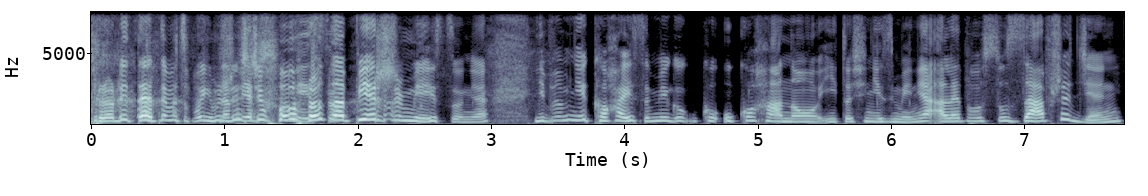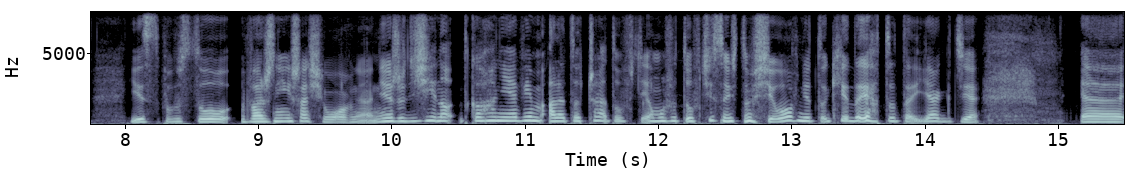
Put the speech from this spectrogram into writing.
priorytetem w twoim Na życiu, po prostu na pierwszym miejscu, nie? Niby mnie kocha, jestem jego ko- ukochaną i to się nie zmienia, ale po prostu zawsze dzień jest po prostu ważniejsza siłownia, nie? Że dzisiaj, no kochanie, ja wiem, ale to trzeba tu, ja muszę tu wcisnąć tą siłownię, to kiedy ja tutaj, jak gdzie? E,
